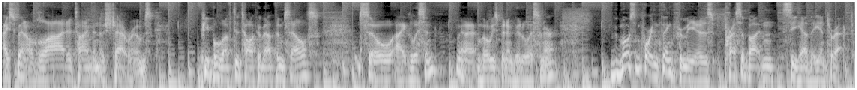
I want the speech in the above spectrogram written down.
I spent a lot of time in those chat rooms. People love to talk about themselves, so I listen. I've always been a good listener. The most important thing for me is press a button, see how they interact.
